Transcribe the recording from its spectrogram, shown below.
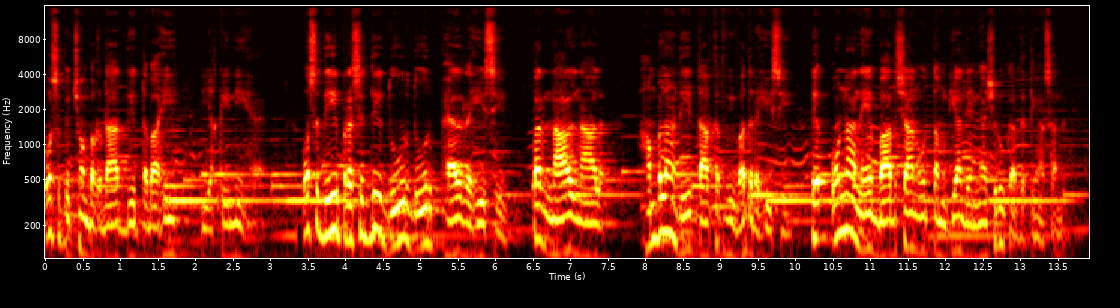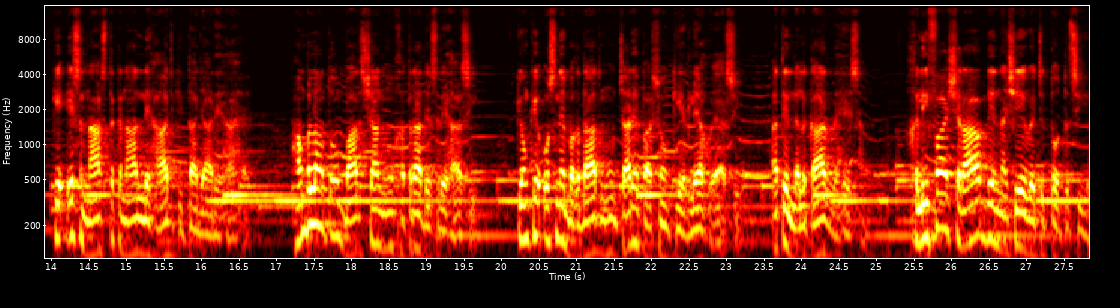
ਉਸ ਪਿੱਛੋਂ ਬਗਦਾਦ ਦੀ ਤਬਾਹੀ ਯਕੀਨੀ ਹੈ। ਉਸ ਦੀ ਪ੍ਰਸਿੱਧੀ ਦੂਰ ਦੂਰ ਫੈਲ ਰਹੀ ਸੀ, ਪਰ ਨਾਲ-ਨਾਲ ਹੰਬਲਾਂ ਦੀ ਤਾਕਤ ਵੀ ਵੱਧ ਰਹੀ ਸੀ। ਤੇ ਉਹਨਾਂ ਨੇ ਬਾਦਸ਼ਾਹ ਨੂੰ ਧਮਕੀਆਂ ਦੇਣੀਆਂ ਸ਼ੁਰੂ ਕਰ ਦਿੱਤੀਆਂ ਸਨ ਕਿ ਇਸ ਨਾਸਤਕ ਨਾਲ ਲਿਹਾਜ਼ ਕੀਤਾ ਜਾ ਰਿਹਾ ਹੈ। ਹੰਬਲਾਂ ਤੋਂ ਬਾਦਸ਼ਾਹ ਨੂੰ ਖਤਰਾ ਦਿਸ ਰਿਹਾ ਸੀ, ਕਿਉਂਕਿ ਉਸਨੇ ਬਗਦਾਦ ਨੂੰ ਚਾਰੇ ਪਾਸਿਓਂ ਘੇਰ ਲਿਆ ਹੋਇਆ ਸੀ ਅਤੇ ਲਲਕਾਰ ਰਹੇ ਸਨ। ਖਲੀਫਾ ਸ਼ਰਾਬ ਦੇ ਨਸ਼ੇ ਵਿੱਚ ਧੁੱਤ ਸੀ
